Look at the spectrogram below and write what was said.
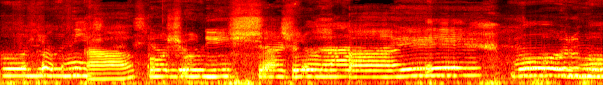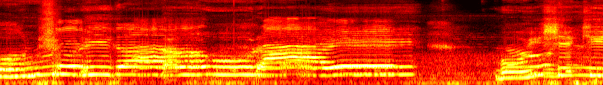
বলুনি পশু নিঃশ্বাস পায়ে মোর মন সুরে বৈশাখী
